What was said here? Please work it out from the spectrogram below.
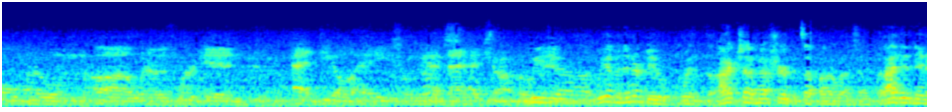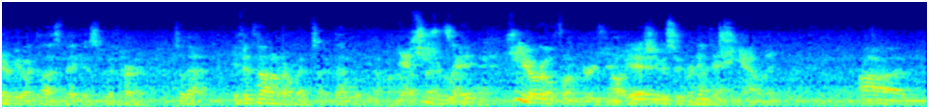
pull one of them uh, when I was working at DL Heddy's when we had that head shop. We uh, we have an interview with. Actually, I'm not sure if it's up on our website, but I did an interview at Las Vegas with her. So that if it's not on our website, that will be up on our Yeah, website. she's at some re- point. she's a real fun person. Oh, yeah, she was super nice. hang out with. Um,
